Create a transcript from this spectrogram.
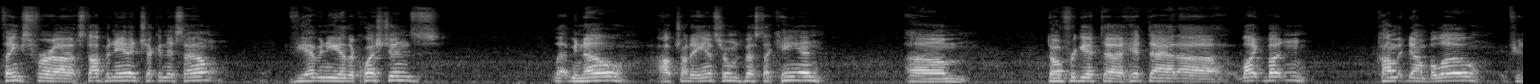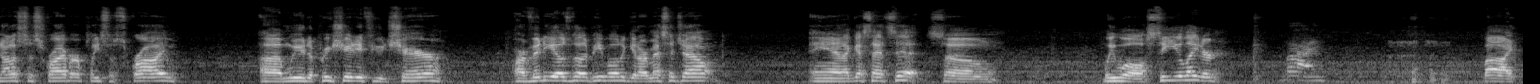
thanks for uh, stopping in and checking this out. If you have any other questions, let me know. I'll try to answer them as best I can. Um, don't forget to hit that uh, like button, comment down below. If you're not a subscriber, please subscribe. Um, we would appreciate it if you'd share our videos with other people to get our message out. And I guess that's it. So we will see you later. Bye. Bye.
